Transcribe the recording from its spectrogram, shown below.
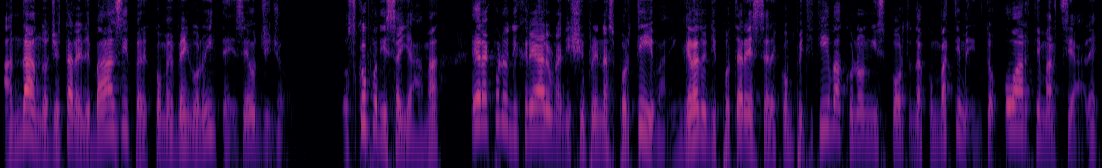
andando a gettare le basi per come vengono intese oggigiorno. Lo scopo di Sayama era quello di creare una disciplina sportiva in grado di poter essere competitiva con ogni sport da combattimento o arte marziale,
